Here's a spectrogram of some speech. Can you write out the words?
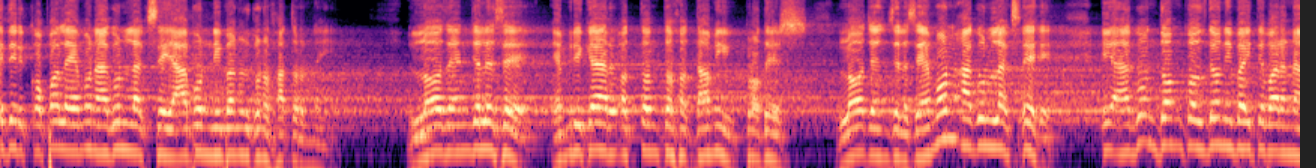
এদের কপালে এমন আগুন লাগছে আগুন নিবানোর কোনো ফাতর নেই। লস অ্যাঞ্জেলেসে আমেরিকার অত্যন্ত দামি প্রদেশ, লস অ্যাঞ্জেলেসে এমন আগুন লাগছে, এই আগুন দমকল দেও নিবাইতে পারে না,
